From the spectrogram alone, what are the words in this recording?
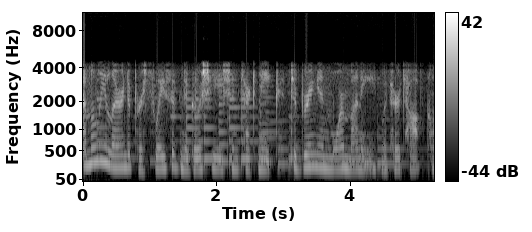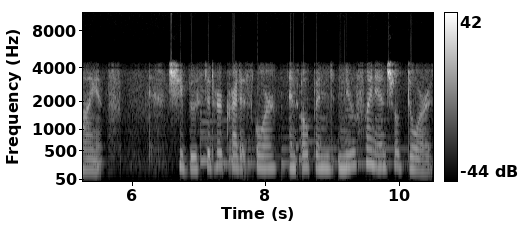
Emily learned a persuasive negotiation technique to bring in more money with her top clients. She boosted her credit score and opened new financial doors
